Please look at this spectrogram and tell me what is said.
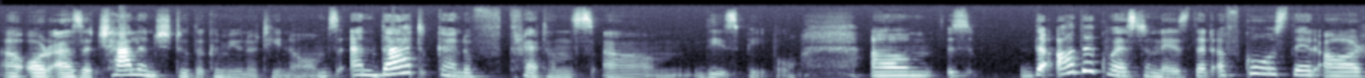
uh, or as a challenge to the community norms. And that kind of threatens um, these people. Um, the other question is that of course there are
